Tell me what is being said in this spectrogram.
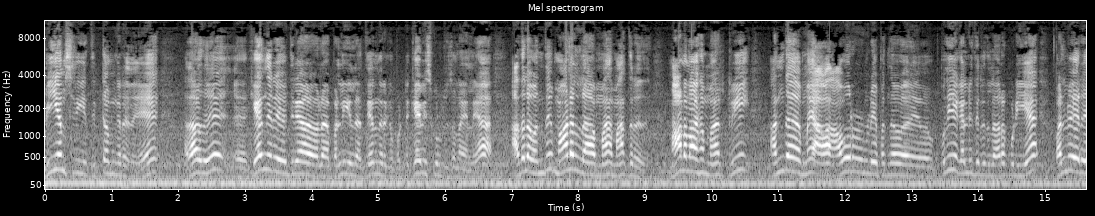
பிஎம் ஸ்ரீ திட்டம்ங்கிறது அதாவது கேந்திர வித்யாலய பள்ளியில் தேர்ந்தெடுக்கப்பட்டு கேவி ஸ்கூல்னு சொன்னாங்க இல்லையா? அதில் வந்து மாடல் மாற்றுறது மாடலாக மாற்றி அந்த மே அவர்களுடைய இந்த புதிய கல்வி திட்டத்தில் வரக்கூடிய பல்வேறு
